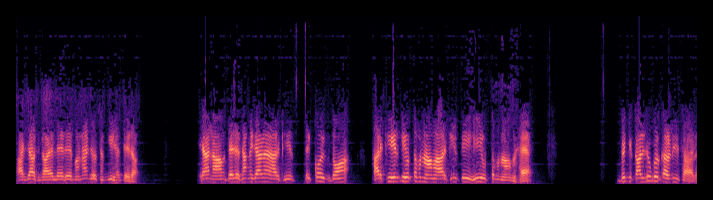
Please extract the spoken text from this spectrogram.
ਹਰ ਜਸ ਗਾਏ ਲੈ ਰੇ ਮਨਾ ਜੋ ਸੰਗੀ ਹੈ ਤੇਰਾ। ਇਹ ਨਾਮ ਤੇਰੇ ਸੰਗ ਜਾਣਾ, ਹਰ ਕੀਰਤੀ, ਇੱਕੋ ਹੀ ਦੋ ਹਰ ਕੀਰਤੀ ਉੱਤਮ ਨਾਮ ਹਰ ਕੀਰਤੀ ਹੀ ਉੱਤਮ ਨਾਮ ਹੈ। ਵਿੱਚ ਕਲਯੁਗ ਕਰਨੀ ਸਾਰ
